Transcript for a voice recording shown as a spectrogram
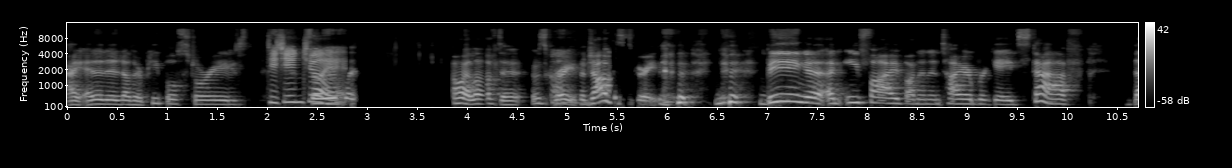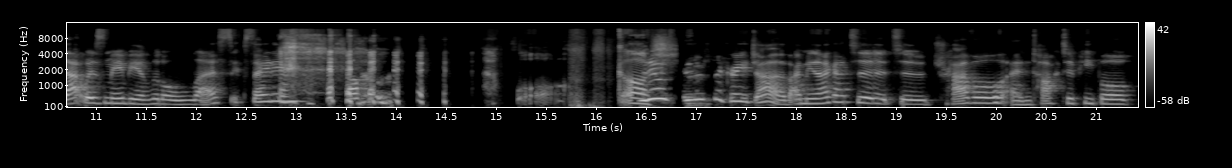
i edited other people's stories did you enjoy so it? Like, Oh, I loved it. It was great. The job was great. Being a, an E5 on an entire brigade staff, that was maybe a little less exciting. um, oh, gosh. It was, it was a great job. I mean, I got to to travel and talk to people.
